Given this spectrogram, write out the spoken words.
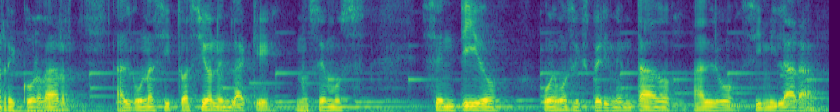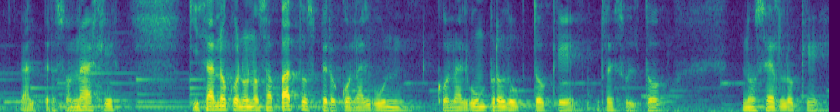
recordar alguna situación en la que nos hemos sentido o hemos experimentado algo similar al personaje, quizá no con unos zapatos, pero con algún, con algún producto que resultó no ser lo que,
